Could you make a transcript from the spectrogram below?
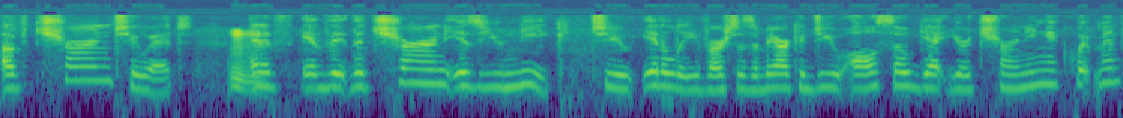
of churn to it, mhm. and it's it, the the churn is unique to Italy versus America, do you also get your churning equipment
